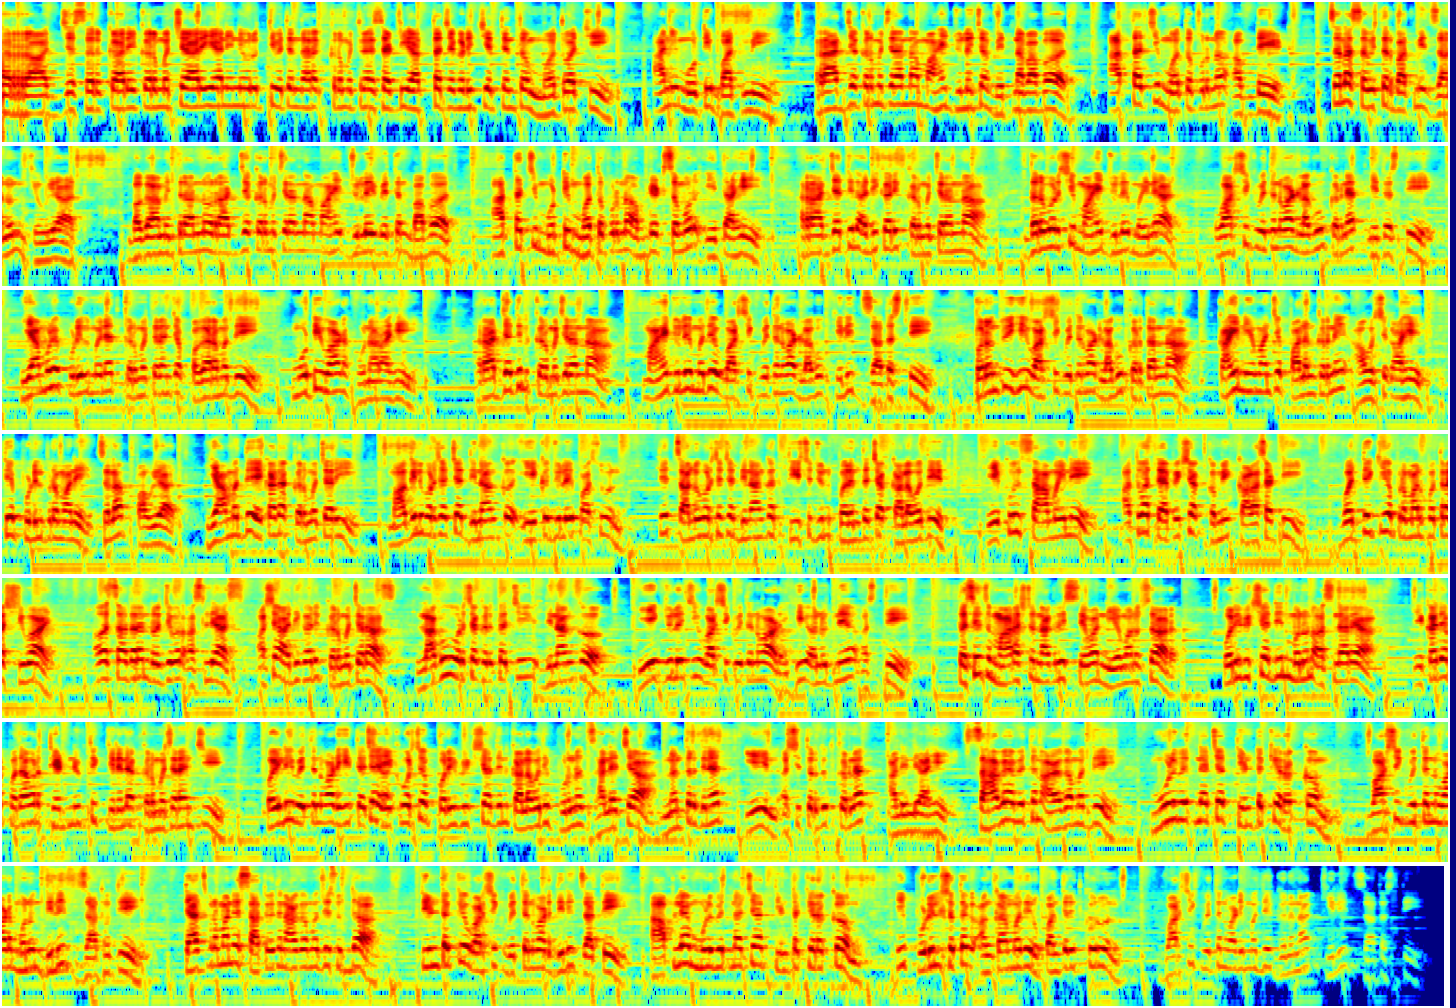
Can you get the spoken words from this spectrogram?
राज्य सरकारी कर्मचारी आणि निवृत्ती वेतनधारक कर्मचाऱ्यांसाठी आत्ताच्या घडीची अत्यंत महत्त्वाची आणि मोठी बातमी. राज्य कर्मचाऱ्यांना माहे जुलैच्या वेतनाबाबत आत्ताची महत्त्वपूर्ण अपडेट. चला सविस्तर बातमी जाणून घेऊयात. बघा मित्रांनो राज्य कर्मचाऱ्यांना माहे जुलै वेतनबाबत आत्ताची मोठी महत्त्वपूर्ण अपडेट समोर येत आहे. राज्यातील अधिकारी कर्मचाऱ्यांना दरवर्षी माहे जुलै महिन्यात वार्षिक वेतनवाढ लागू करण्यात येत असते. यामुळे पुढील महिन्यात कर्मचाऱ्यांच्या पगारामध्ये मोठी वाढ होणार आहे. राज्यातील कर्मचाऱ्यांना माहे जुलैमध्ये वार्षिक वेतनवाढ लागू केली जात असते. परंतु ही वार्षिक वेतनवाढ लागू करताना काही नियमांचे पालन करणे आवश्यक आहेत. ते पुढीलप्रमाणे चला पाहूयात. यामध्ये एखादा कर्मचारी मागील वर्षाच्या दिनांक एक जुलैपासून ते चालू वर्षाच्या दिनांक तीस जूनपर्यंतच्या कालावधीत एकूण सहा महिने अथवा त्यापेक्षा कमी काळासाठी वैद्यकीय प्रमाणपत्राशिवाय असाधारण रजेवर असल्यास अशा अधिकारी कर्मचाऱ्यास लागू वर्षाकरिताची दिनांक एक जुलैची वार्षिक वेतनवाढ ही अनुज्ञेय असते. तसेच महाराष्ट्र नागरिक सेवा नियमानुसार परिवीक्षा दिन म्हणून असणाऱ्या एखाद्या पदावर थेट नियुक्ती केलेल्या कर्मचाऱ्यांची पहिली वेतनवाढ ही त्याच्या एक वर्ष परिवीक्षा दिन कालावधी पूर्ण झाल्याच्यानंतर देण्यात येईल अशी तरतूद करण्यात आलेली आहे. सहाव्या वेतन आयोगामध्ये मूळ वेतनाच्या तीन टक्के रक्कम वार्षिक वेतनवाढ म्हणून दिली जात होती. त्याचप्रमाणे सातवेतन आयोगामध्ये सुद्धा तीन टक्के वार्षिक वेतनवाढ दिली जाते. आपल्या मूळ वेतनाच्या तीन टक्के रक्कम ही पुढील शतक अंकांमध्ये रूपांतरित करून वार्षिक वेतनवाढीमध्ये गणना केली जात असते.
